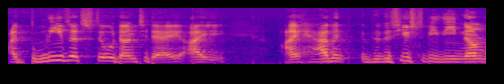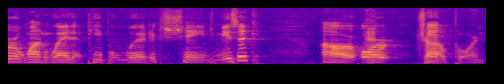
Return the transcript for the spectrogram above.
I believe that's still done today. I, I haven't, this used to be the number one way that people would exchange music or, or Child porn.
